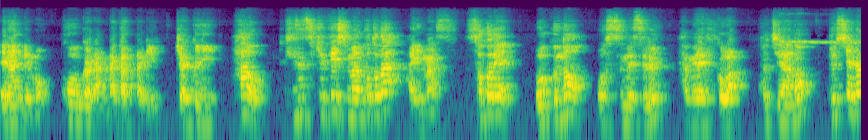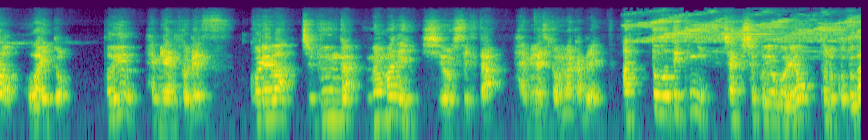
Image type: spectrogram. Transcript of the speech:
選んでも効果がなかったり、逆に歯を傷つけてしまうことがあります。そこで、僕のおすすめする歯磨き粉は、こちらのルシェロホワイトという歯磨き粉です。これは自分が今までに使用してきた歯磨き粉の中で圧倒的に着色汚れを取ることが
